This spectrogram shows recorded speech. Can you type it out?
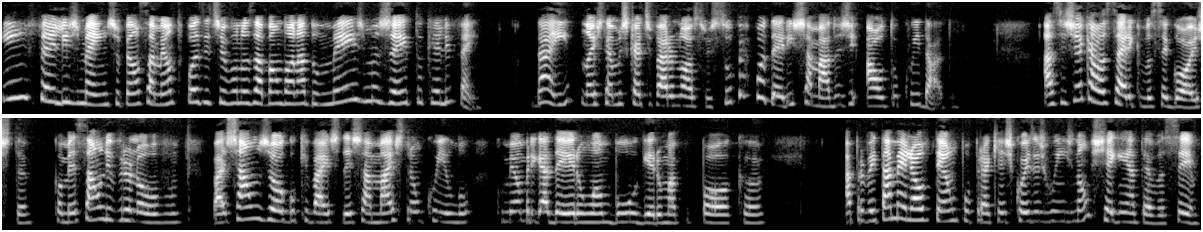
Infelizmente, o pensamento positivo nos abandona do mesmo jeito que ele vem. Daí, nós temos que ativar os nossos superpoderes chamados de autocuidado. Assistir aquela série que você gosta, começar um livro novo, baixar um jogo que vai te deixar mais tranquilo, comer um brigadeiro, um hambúrguer, uma pipoca. Aproveitar melhor o tempo para que as coisas ruins não cheguem até você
